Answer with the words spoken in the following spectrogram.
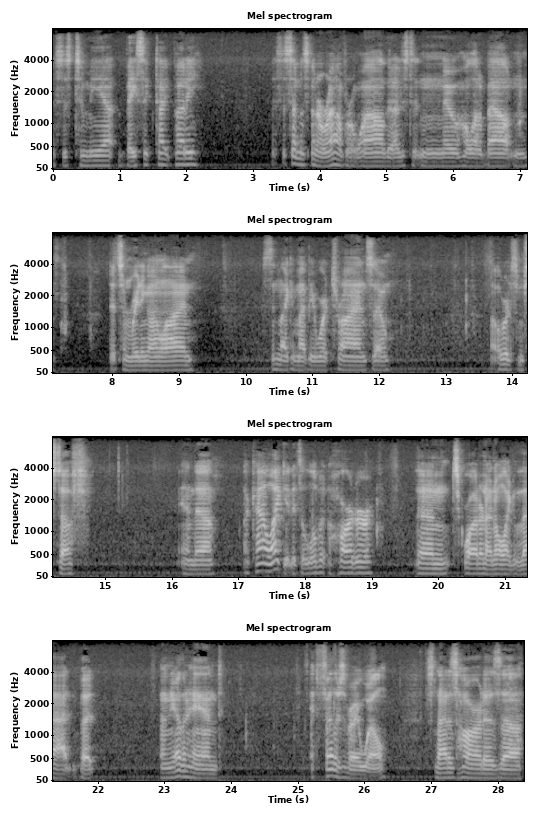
This is Tamiya basic type putty. This is something that's been around for a while that I just didn't know a whole lot about and did some reading online. Seemed like it might be worth trying so I ordered some stuff and uh, I kind of like it. It's a little bit harder than Squadron. I don't like that, but on the other hand, it feathers very well. It's not as hard as uh,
